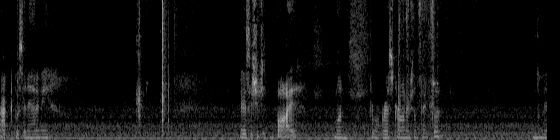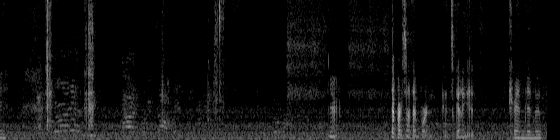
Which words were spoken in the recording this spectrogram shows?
octopus anatomy. I guess I should just buy one from a restaurant or something, but okay. Alright. That part's not that important. It's gonna get trimmed and moved.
